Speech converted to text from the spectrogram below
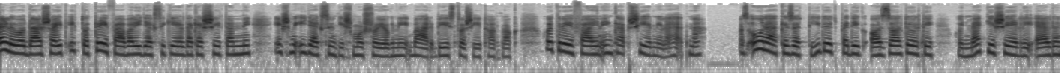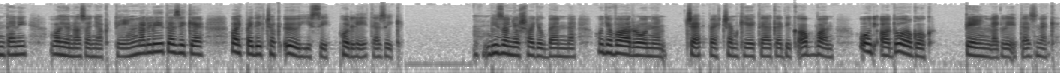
Előadásait itt a tréfával igyekszik érdekessé tenni, és mi igyekszünk is mosolyogni, bár biztosíthatlak, hogy tréfáin inkább sírni lehetne. Az órák közötti időt pedig azzal tölti, hogy megkísérli eldönteni, vajon az anyag tényleg létezik-e, vagy pedig csak ő hiszi, hogy létezik. Bizonyos vagyok benne, hogy a varró nem cseppet sem kételkedik abban, hogy a dolgok tényleg léteznek.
